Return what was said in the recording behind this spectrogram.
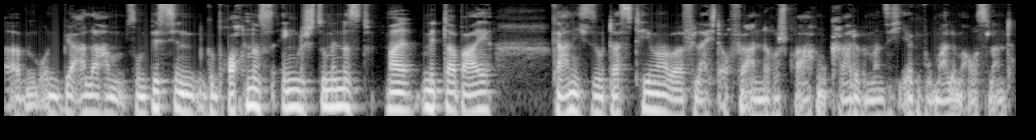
ähm, und wir alle haben so ein bisschen gebrochenes Englisch zumindest mal mit dabei. Gar nicht so das Thema, aber vielleicht auch für andere Sprachen, gerade wenn man sich irgendwo mal im Ausland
